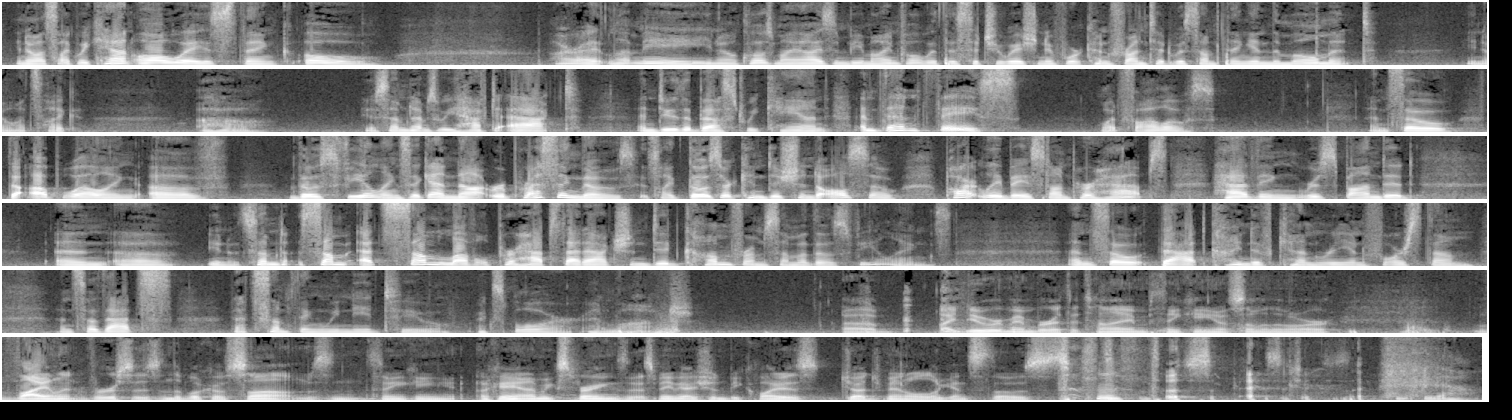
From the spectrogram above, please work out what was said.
You know, it's like we can't always think, oh, all right, let me, you know, close my eyes and be mindful with this situation if we're confronted with something in the moment. You know, it's like, uh, you know, sometimes we have to act and do the best we can and then face what follows. And so the upwelling of those feelings, again, not repressing those, it's like those are conditioned also, partly based on perhaps having responded and uh, you know, some, some, at some level, perhaps that action did come from some of those feelings. And so that kind of can reinforce them. And so that's, that's something we need to explore and watch. Uh, I do remember at the time thinking of some of the more violent verses in the book of Psalms and thinking, okay, I'm experiencing this. Maybe I shouldn't be quite as judgmental against those hmm. those passages. Yeah.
